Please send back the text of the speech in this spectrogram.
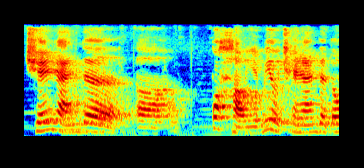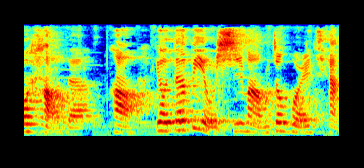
全然的呃不好，也没有全然的都好的。好，有得必有失嘛，我们中国人讲。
